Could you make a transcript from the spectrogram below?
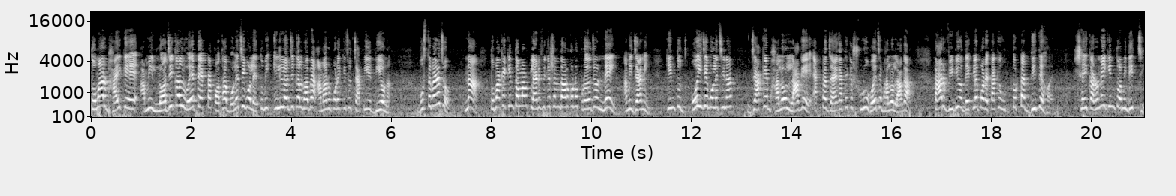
তোমার ভাইকে আমি লজিক্যাল ওয়েতে একটা কথা বলেছি বলে তুমি ইললজিক্যালভাবে আমার উপরে কিছু চাপিয়ে দিও না। বুঝতে পেরেছ? না, তোমাকে কিন্তু আমার ক্ল্যারিফিকেশন দেওয়ার কোনো প্রয়োজন নেই, আমি জানি। কিন্তু ওই যে বলেছি না, যাকে ভালো লাগে, একটা জায়গা থেকে শুরু হয়েছে ভালো লাগা, তার ভিডিও দেখলে পরে তাকে উত্তরটা দিতে হয়। সেই কারণেই কিন্তু আমি দিচ্ছি।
